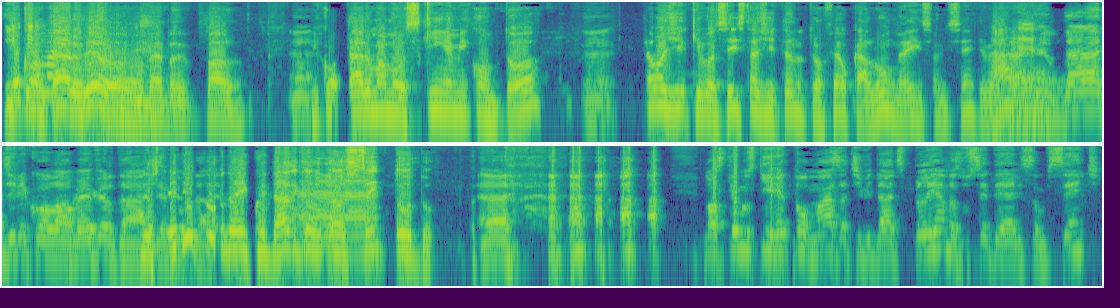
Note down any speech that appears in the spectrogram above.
E me contaram, uma... viu, Paulo? É. Me contaram, uma mosquinha me contou. É. Então, hoje que você está agitando o troféu Calunga aí em São Vicente, é verdade? Ah, é verdade, Nicolau, é verdade. Eu é sei verdade. de tudo aí, cuidado que eu, eu sei tudo. É. Nós temos que retomar as atividades plenas do CDL São Vicente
